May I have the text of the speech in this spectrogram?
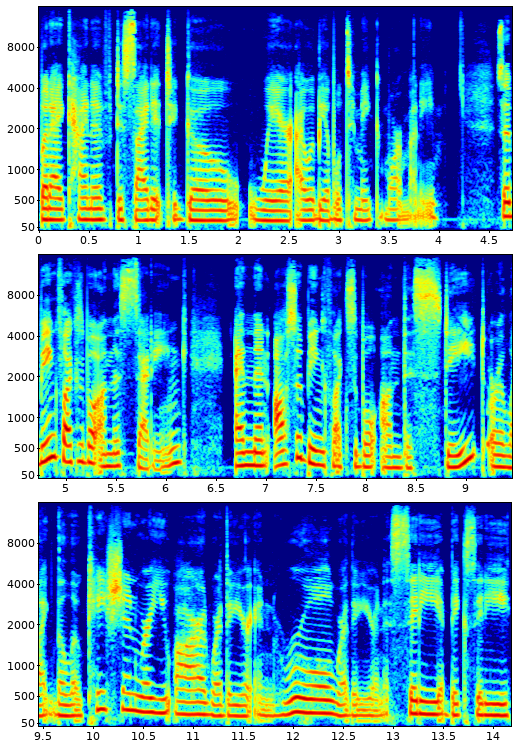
but I kind of decided to go where I would be able to make more money. So being flexible on the setting and then also being flexible on the state or like the location where you are, whether you're in rural, whether you're in a city, a big city,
